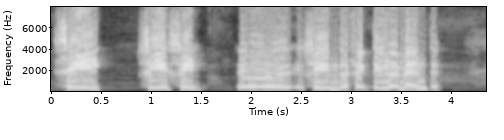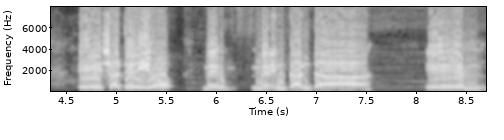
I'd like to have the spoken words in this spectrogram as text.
Sí, sí, sí, eh, sí, indefectiblemente. Eh, ya te digo, me, me encanta eh,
